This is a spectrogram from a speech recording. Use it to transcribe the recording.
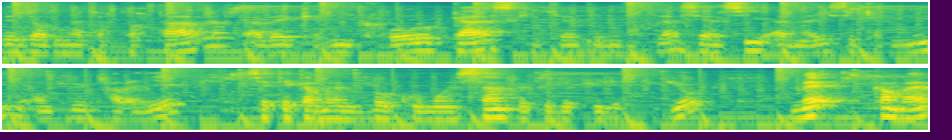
des ordinateurs portables, avec micro, casque qui ont été mis en place. Et ainsi, Anaïs et Camille ont pu travailler. C'était quand même beaucoup moins simple que depuis les studios. Mais quand même,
